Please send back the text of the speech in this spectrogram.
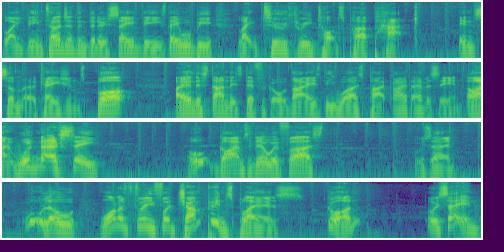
Like, the intelligent thing to do is save these. They will be, like, two, three tots per pack in some occasions. But I understand it's difficult. That is the worst pack I've ever seen. All right, Wooden FC. Oh, got him to deal with first. What are we saying? Ooh, little one of three FUT champions players. Go on. What are we saying?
